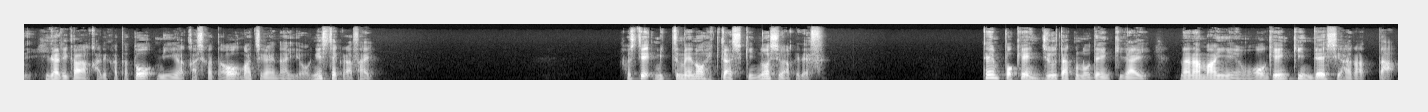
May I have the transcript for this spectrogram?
り、左側借方と右側貸方を間違えないようにしてください。そして3つ目の引き出し金の仕分けです。店舗兼住宅の電気代7万円を現金で支払った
